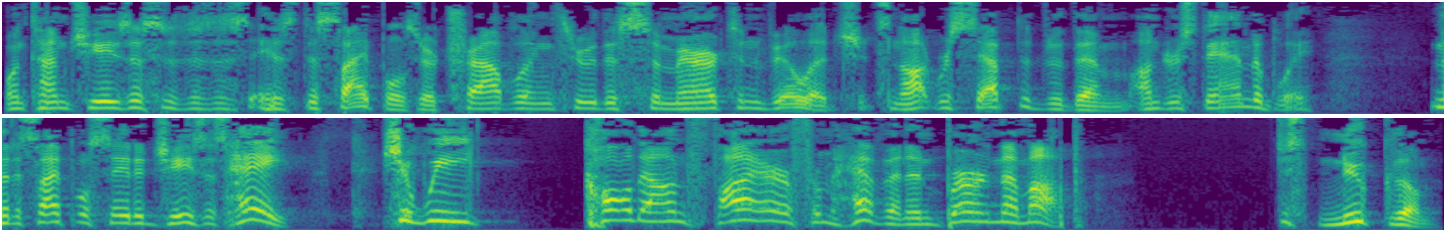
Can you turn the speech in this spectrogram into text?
One time, Jesus and his disciples are traveling through this Samaritan village. It's not receptive to them, understandably. And the disciples say to Jesus, Hey, should we call down fire from heaven and burn them up? Just nuke them.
